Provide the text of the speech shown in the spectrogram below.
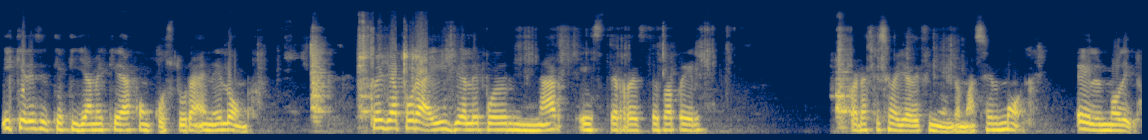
y quiere decir que aquí ya me queda con costura en el hombro. Entonces ya por ahí ya le puedo eliminar este resto de papel para que se vaya definiendo más el molde el modelo.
